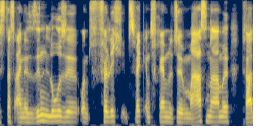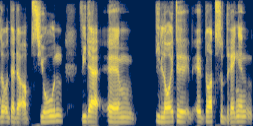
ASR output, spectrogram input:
ist das eine sinnlose und völlig zweckentfremdete Maßnahme, gerade unter der Option, wieder ähm, die Leute äh, dort zu drängen,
